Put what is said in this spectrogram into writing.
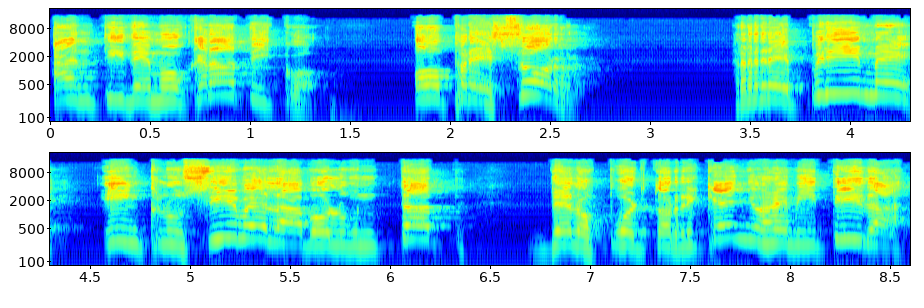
antidemocrático, opresor, reprime inclusive la voluntad de los puertorriqueños emitida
